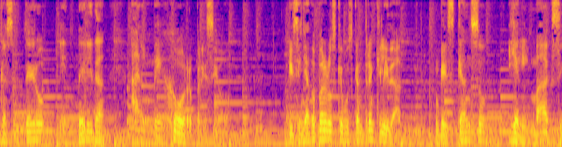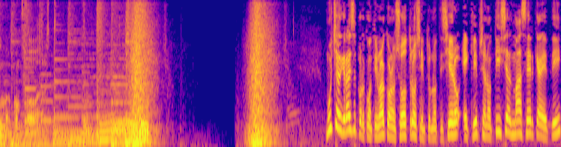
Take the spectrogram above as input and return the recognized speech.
placentero en Mérida al mejor precio. Diseñado para los que buscan tranquilidad, descanso y el máximo confort. Muchas gracias por continuar con nosotros en tu noticiero Eclipse Noticias más cerca de ti.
